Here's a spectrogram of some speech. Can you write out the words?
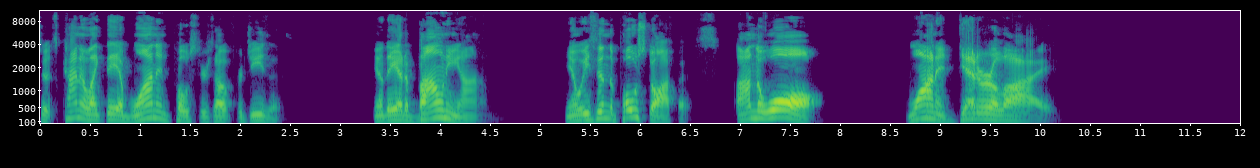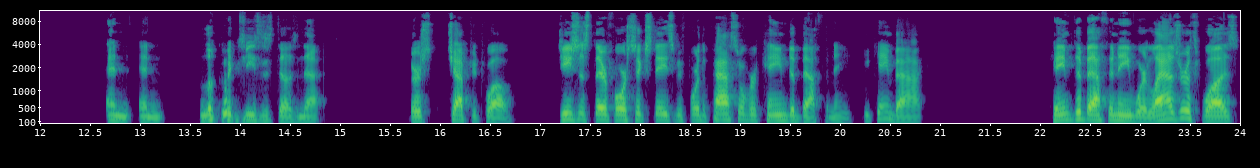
So it's kind of like they have wanted posters out for Jesus. You know, they had a bounty on him. You know, he's in the post office, on the wall, wanted, dead or alive. And and look what Jesus does next. Verse chapter 12. Jesus, therefore, six days before the Passover, came to Bethany. He came back, came to Bethany, where Lazarus was,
